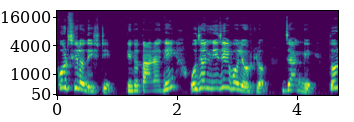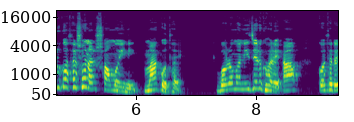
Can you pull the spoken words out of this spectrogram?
করছিল দৃষ্টি। কিন্তু তার আগেই উজান নিজেই বলে উঠল যাকগে তোর কথা শোনার সময় নেই, মা কোথায়? বড় মা নিজের ঘরে আ কথাটা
